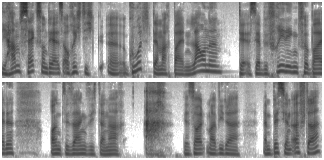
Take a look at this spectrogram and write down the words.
die haben Sex und der ist auch richtig äh, gut, der macht beiden Laune, der ist sehr befriedigend für beide und sie sagen sich danach, ach, wir sollten mal wieder ein bisschen öfter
